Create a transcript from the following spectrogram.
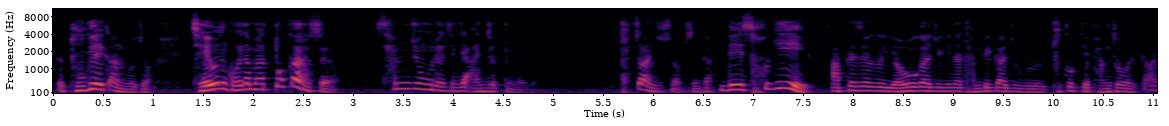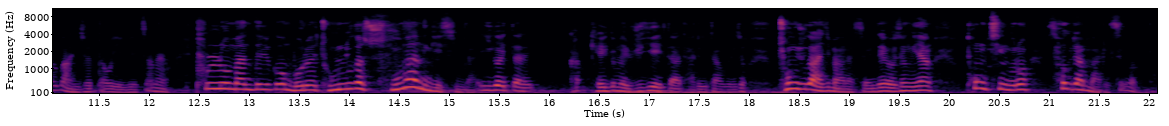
그러니까 두 개를 까는 거죠. 재우는 거기다 막 또 깔았어요. 삼중으로 해서 이제 앉았던 거죠. 터져 앉을 수는 없으니까. 근데 석이 앞에서 그 여우 가죽이나 담비 가죽으로 두껍게 방석을 깔고 앉았다고 얘기했잖아요. 풀로 만들고 뭐래 종류가 수많은 게 있습니다. 이거에 따라 가- 계급의 위기에 따라 다르기도 하고 그래서 종류가 아주 많았어요. 근데 여기서 그냥 통칭으로 석이란 말을 쓴 겁니다.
